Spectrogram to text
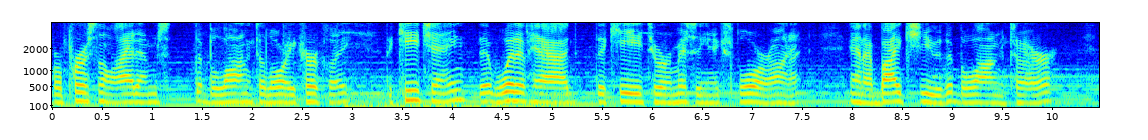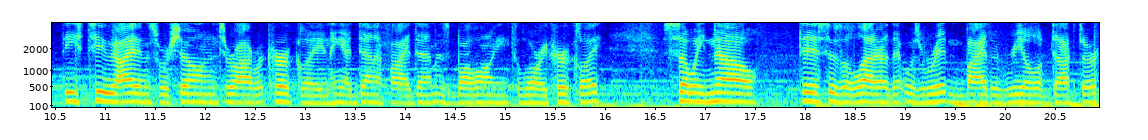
were personal items that belonged to Lori Kirkley. the keychain that would have had the key to her missing Explorer on it, and a bike shoe that belonged to her. These two items were shown to Robert Kirkley, and he identified them as belonging to Lori Kirkley. So we know this is a letter that was written by the real abductor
